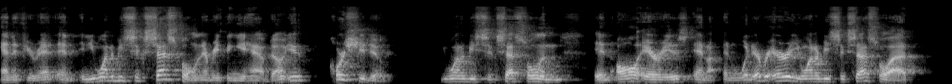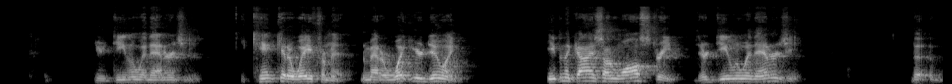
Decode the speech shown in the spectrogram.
And if you're and, and you want to be successful in everything you have, don't you? Of course you do. You want to be successful in in all areas and and whatever area you want to be successful at, you're dealing with energy. You can't get away from it, no matter what you're doing. Even the guys on Wall Street, they're dealing with energy. The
